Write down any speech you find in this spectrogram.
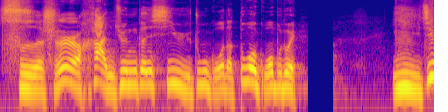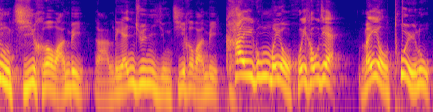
此时汉军跟西域诸国的多国部队已经集合完毕，啊，联军已经集合完毕，开弓没有回头箭，没有退路，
